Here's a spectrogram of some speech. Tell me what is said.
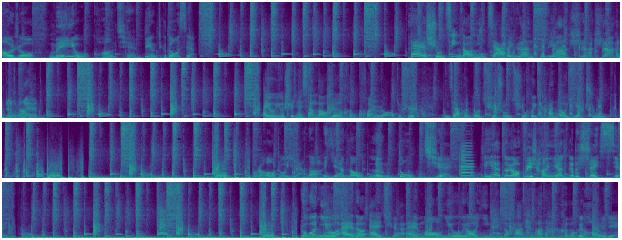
澳洲没有狂犬病这个东西。袋鼠进到你家的院子里啊？是啊，是啊，很正常呀。还有一个事情，香港人很困扰，就是你在很多居住区会看到野猪。不是澳洲严的，严到冷冻犬业都要非常严格的筛选。如果你有爱的爱犬爱猫，你又要移民的话，加拿大可能会好一点。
